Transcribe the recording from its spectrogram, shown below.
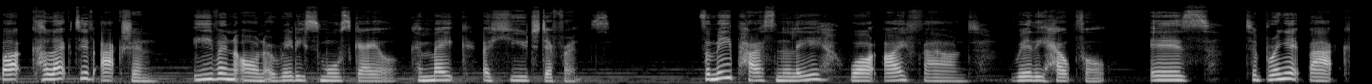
But collective action, even on a really small scale, can make a huge difference. For me personally, what I found really helpful is to bring it back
